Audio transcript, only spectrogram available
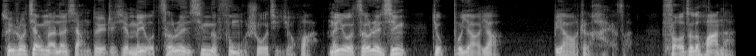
所以说江南呢想对这些没有责任心的父母说几句话：没有责任心就不要要，不要这个孩子，否则的话呢，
